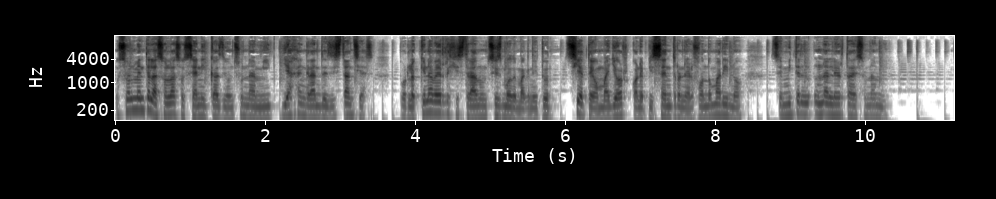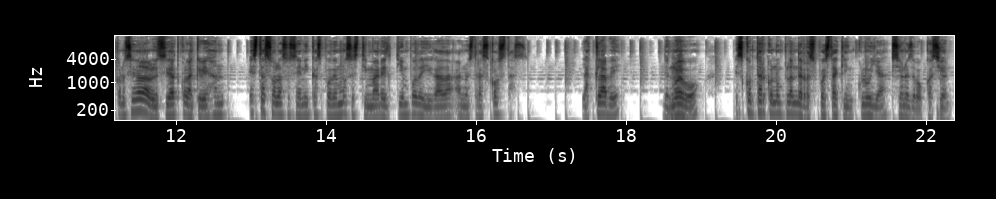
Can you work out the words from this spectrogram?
Usualmente las olas oceánicas de un tsunami viajan grandes distancias, por lo que una vez registrado un sismo de magnitud 7 o mayor con epicentro en el fondo marino, se emite una alerta de tsunami. Conociendo la velocidad con la que viajan estas olas oceánicas podemos estimar el tiempo de llegada a nuestras costas. La clave de nuevo, es contar con un plan de respuesta que incluya acciones de evacuación.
